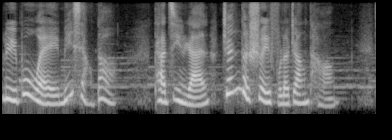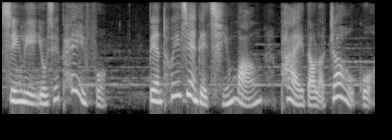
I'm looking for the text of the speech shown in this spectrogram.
吕不韦没想到，他竟然真的说服了张唐，心里有些佩服。便推荐给秦王，派到了赵国。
